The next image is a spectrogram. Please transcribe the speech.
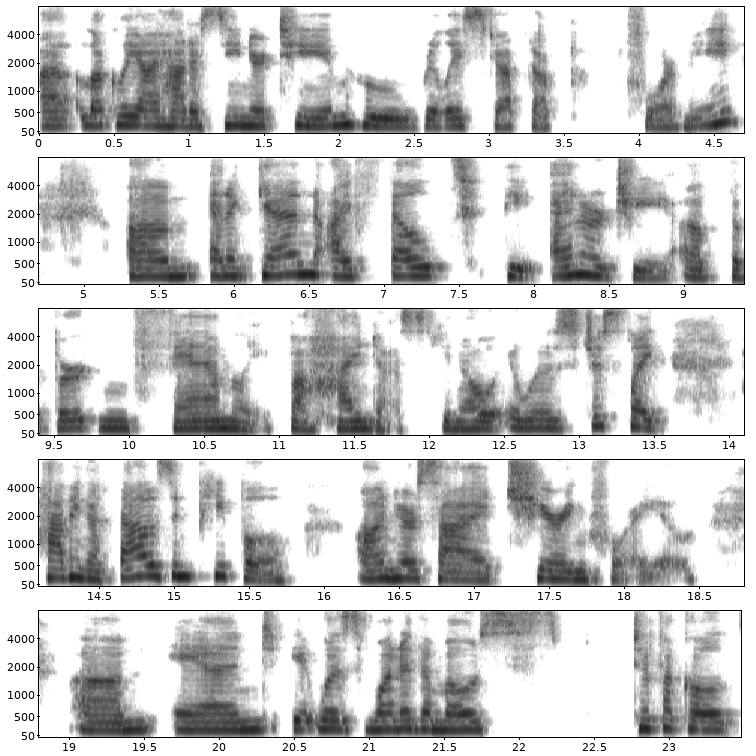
Uh, luckily, I had a senior team who really stepped up for me. Um, and again, I felt the energy of the Burton family behind us. You know, it was just like having a thousand people on your side cheering for you. Um, and it was one of the most difficult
